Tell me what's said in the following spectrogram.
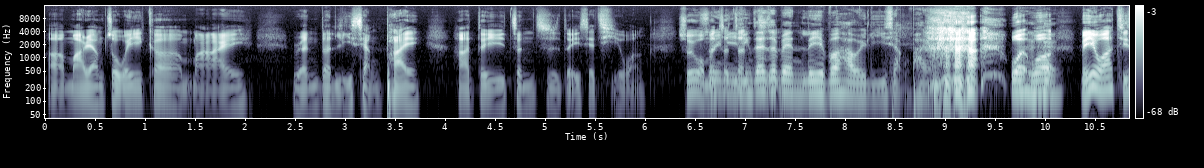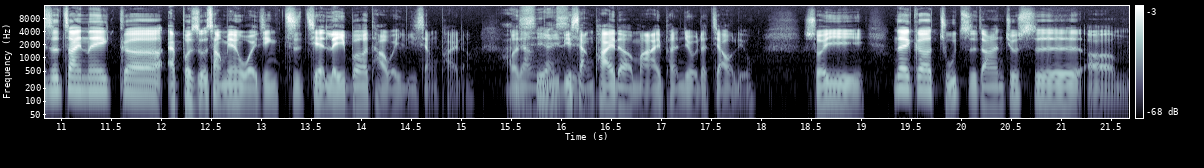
呃，Mariam 作为一个马来人的理想派，他对于政治的一些期望，所以我们已经在这边 label 他为理想派。了。我我没有啊，其实，在那个 episode 上面，我已经直接 label 他为理想派了，我讲以理想派的马来朋友的交流，所以那个主旨当然就是，嗯，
